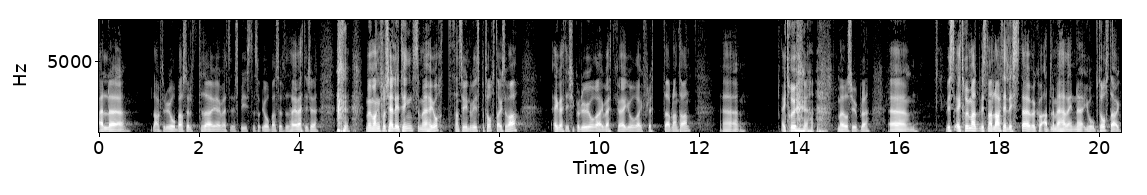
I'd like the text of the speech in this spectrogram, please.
Eller lagde du jordbærsyltetøy? Jeg vet, spiste jordbærsyltetøy? Jeg vet ikke. Med mange forskjellige ting som vi har gjort. Sannsynligvis på torsdag som var. Jeg vet ikke hva du gjorde, jeg vet hva jeg gjorde. Jeg flytta, blant annet. Uh, jeg tror Maurus jubler. Uh, hvis, jeg tror at hvis vi hadde lagd en liste over hva alle vi her inne gjorde på torsdag,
